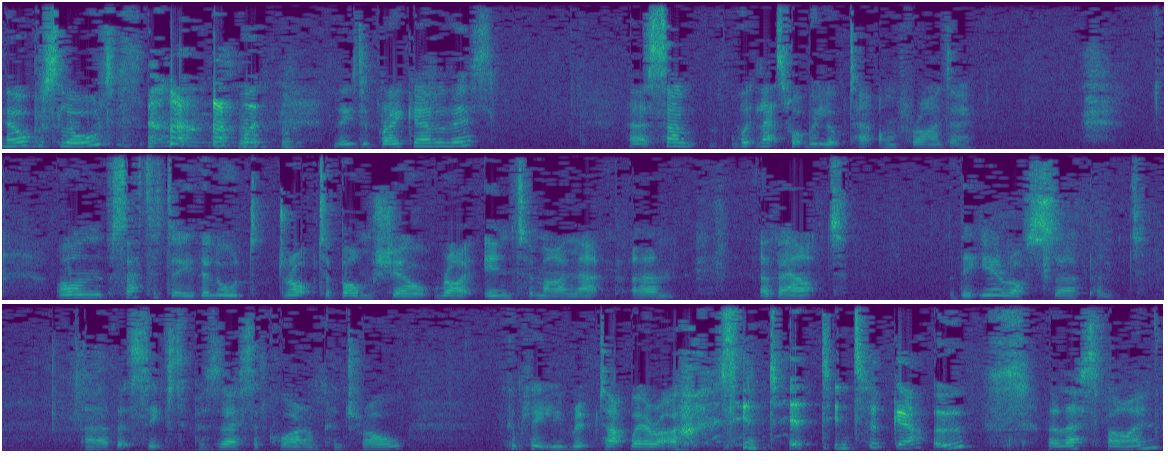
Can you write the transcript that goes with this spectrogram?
Help us, Lord. Need to break out of this. Uh, so that's what we looked at on Friday. On Saturday, the Lord dropped a bombshell right into my lap. Um, about the Eros serpent uh, that seeks to possess, acquire, and control. Completely ripped up where I was intending to go, but that's fine.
